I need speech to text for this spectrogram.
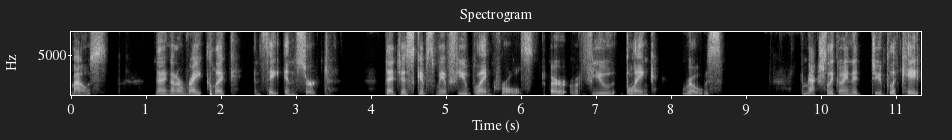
mouse. Then I'm going to right click and say insert. That just gives me a few blank rows or a few blank rows. I'm actually going to duplicate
